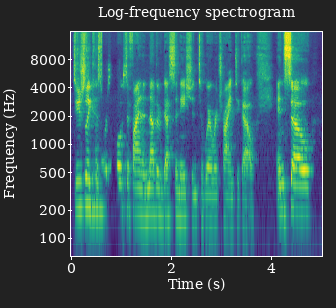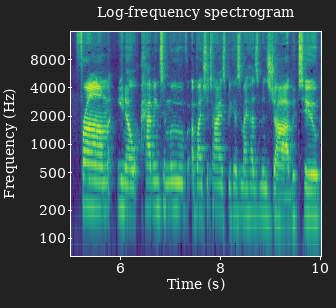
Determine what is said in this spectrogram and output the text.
It's usually because mm-hmm. we're supposed to find another destination to where we're trying to go. And so from you know having to move a bunch of times because of my husband's job to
